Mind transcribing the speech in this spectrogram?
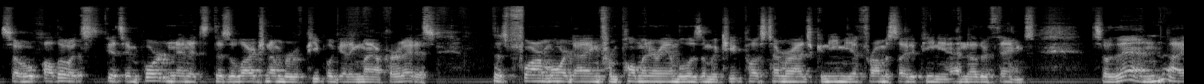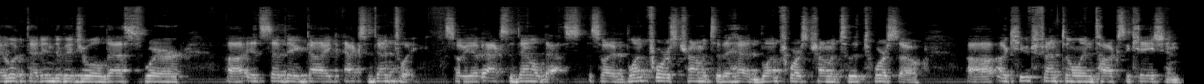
So although it's it's important and it's there's a large number of people getting myocarditis, there's far more dying from pulmonary embolism, acute post-hemorrhagic anemia, thrombocytopenia, and other things. So then I looked at individual deaths where uh, it said they died accidentally. So you have accidental deaths. So I have blunt force trauma to the head, blunt force trauma to the torso, uh, acute fentanyl intoxication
